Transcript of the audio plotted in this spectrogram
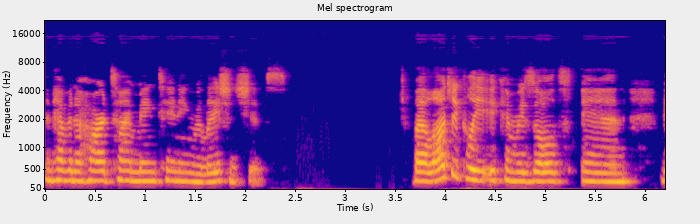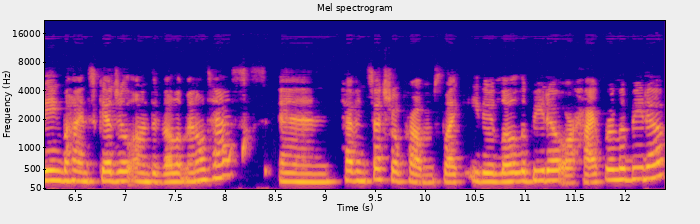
and having a hard time maintaining relationships. Biologically, it can result in being behind schedule on developmental tasks and having sexual problems like either low libido or hyper libido,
